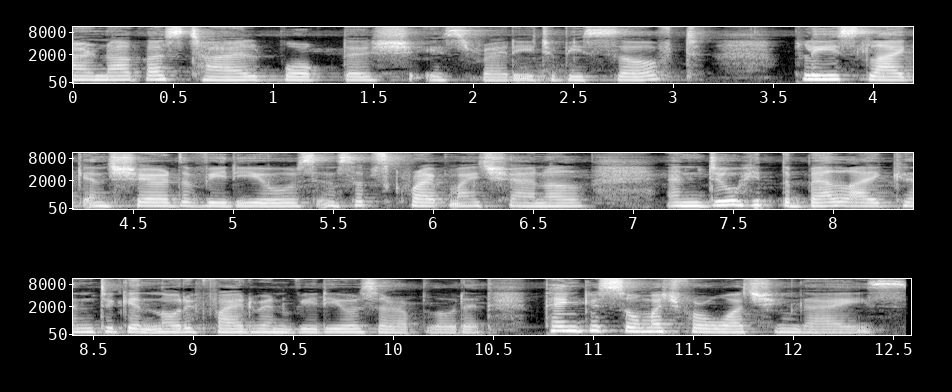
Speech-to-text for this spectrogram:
our Naga style pork dish is ready to be served. Please like and share the videos and subscribe my channel and do hit the bell icon to get notified when videos are uploaded. Thank you so much for watching guys.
